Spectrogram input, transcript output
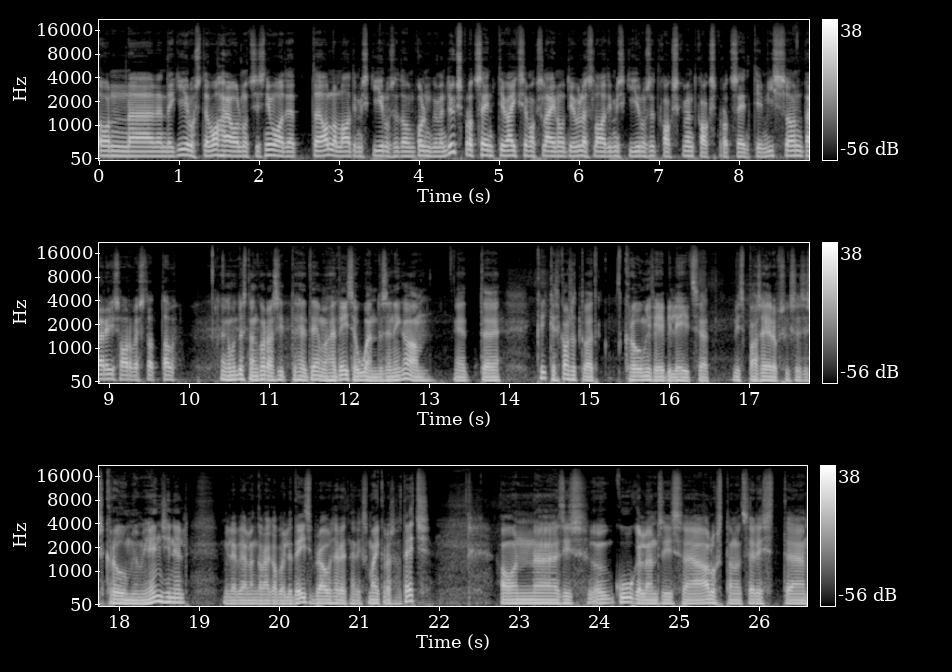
on äh, nende kiiruste vahe olnud siis niimoodi, et allalaadimiskiirused on kolmkümmend üks protsenti väiksemaks läinud ja üleslaadimiskiirused kakskümmend kaks protsenti, mis on päris arvestatav. aga ma tõstan korra siit ühe teema ühe teise uuenduseni ka, et äh, kõik, kes kasutavad Chrome'i veebilehitsejat, mis baseerub niisugusel siis Chromiumi engine'il, mille peal on ka väga palju teisi brausereid, näiteks Microsoft Edge on äh, siis, Google on siis äh, alustanud sellist äh,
